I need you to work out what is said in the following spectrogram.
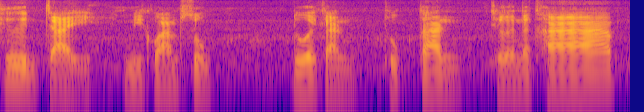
ชื่นใจมีความสุขด้วยกันทุกท่านเชิญนะครับ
